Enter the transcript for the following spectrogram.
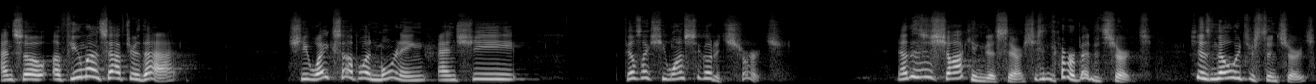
And so a few months after that, she wakes up one morning and she feels like she wants to go to church. Now, this is shocking to Sarah. She's never been to church. She has no interest in church.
